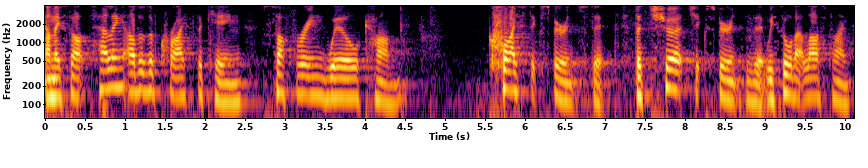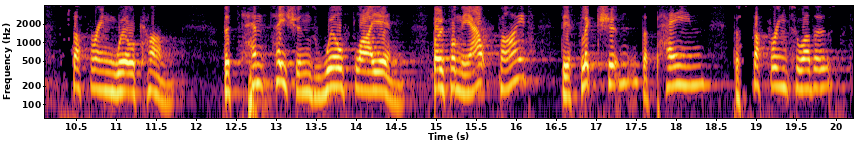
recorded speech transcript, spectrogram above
and they start telling others of Christ the King, suffering will come. Christ experienced it. The church experiences it. We saw that last time. Suffering will come. The temptations will fly in, both on the outside, the affliction, the pain, the suffering to others,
